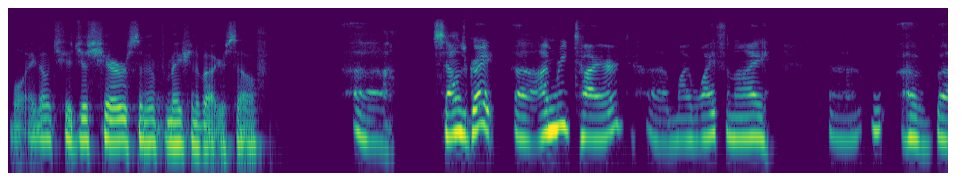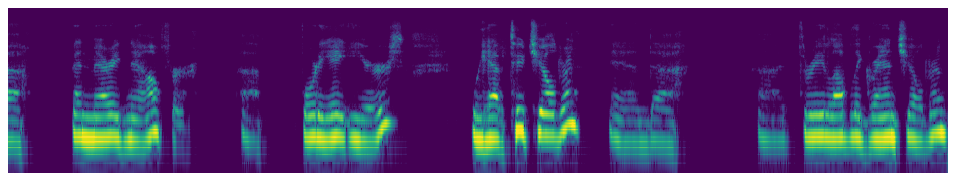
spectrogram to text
why don't you just share some information about yourself? Uh, sounds great. Uh, I'm retired. Uh, my wife and I uh, have uh, been married now for 48 years. We have two children and uh, uh, three lovely grandchildren.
